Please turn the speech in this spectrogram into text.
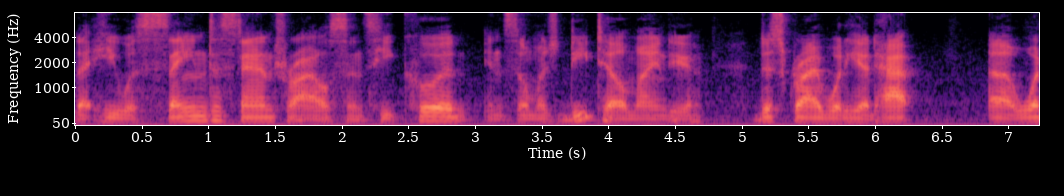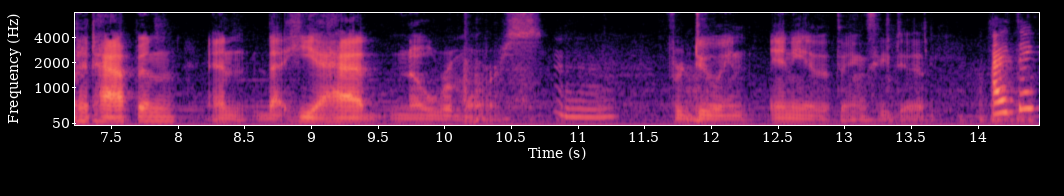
that he was sane to stand trial since he could, in so much detail, mind you, describe what he had hap- uh, what had happened, and that he had no remorse Mhm. For doing any of the things he did. I think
